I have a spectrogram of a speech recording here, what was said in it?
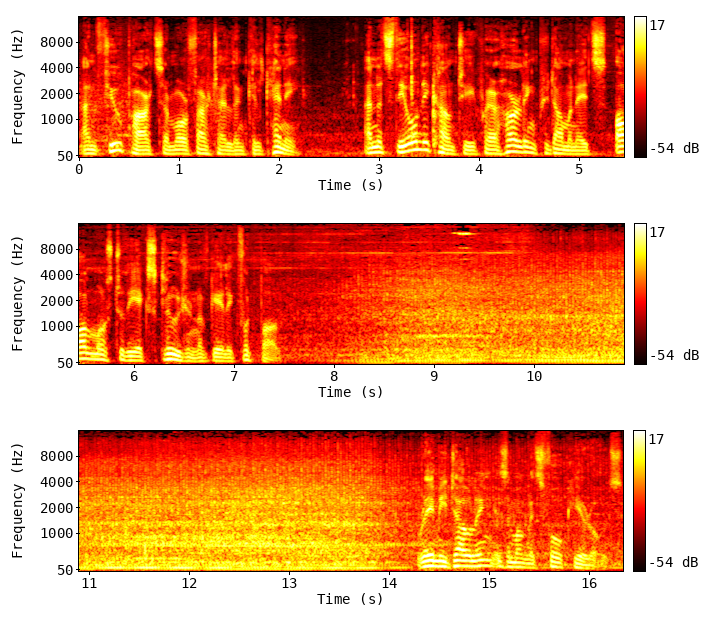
and few parts are more fertile than Kilkenny. And it's the only county where hurling predominates almost to the exclusion of Gaelic football. Ramey Dowling is among its folk heroes.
